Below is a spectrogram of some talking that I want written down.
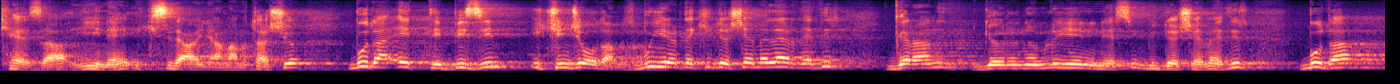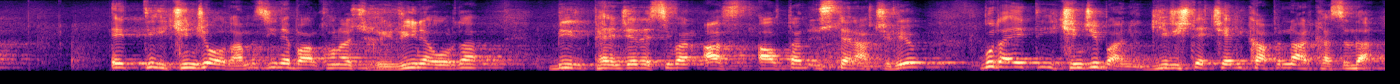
Keza yine ikisi de aynı anlamı taşıyor. Bu da etti bizim ikinci odamız. Bu yerdeki döşemeler nedir? Granit görünümlü yeni nesil bir döşemedir. Bu da etti ikinci odamız. Yine balkona çıkıyor. Yine orada bir penceresi var. Alttan üstten açılıyor. Bu da etti ikinci banyo. Girişte çelik kapının arkasında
